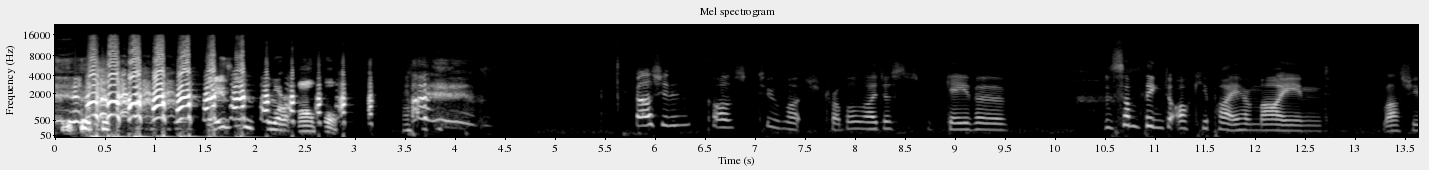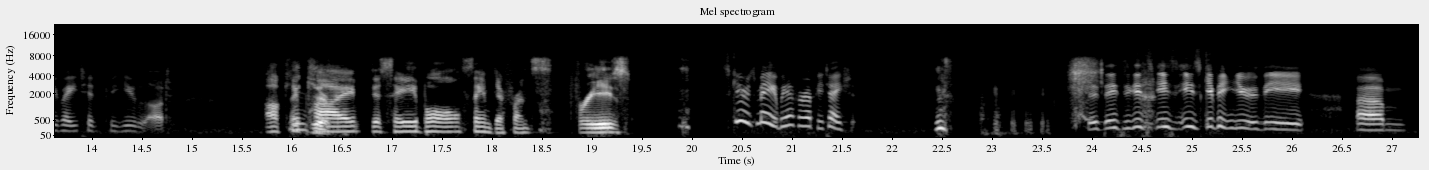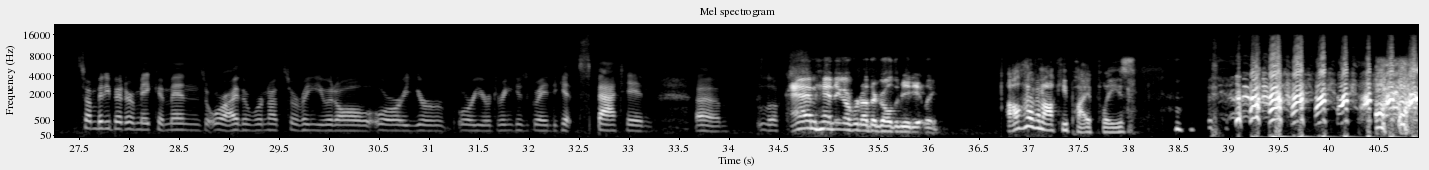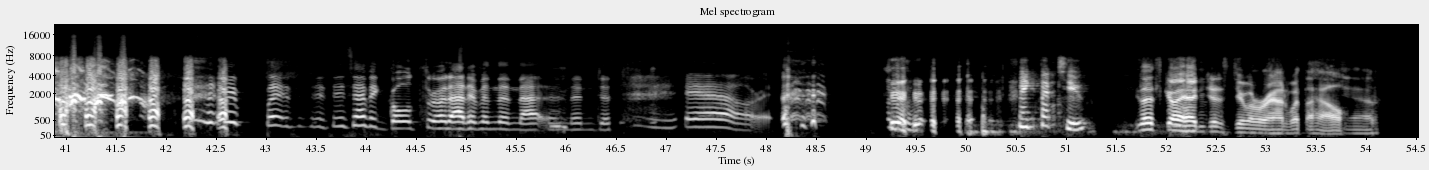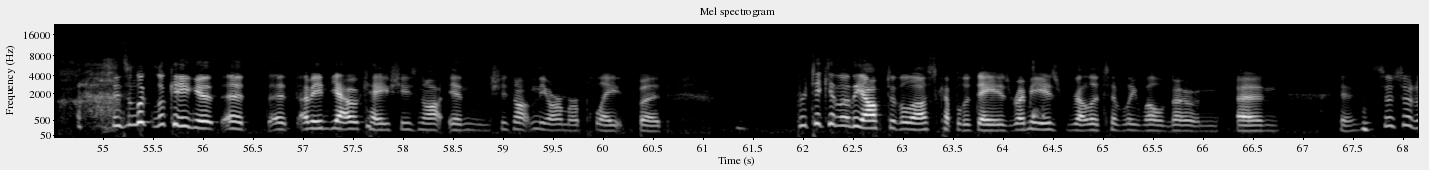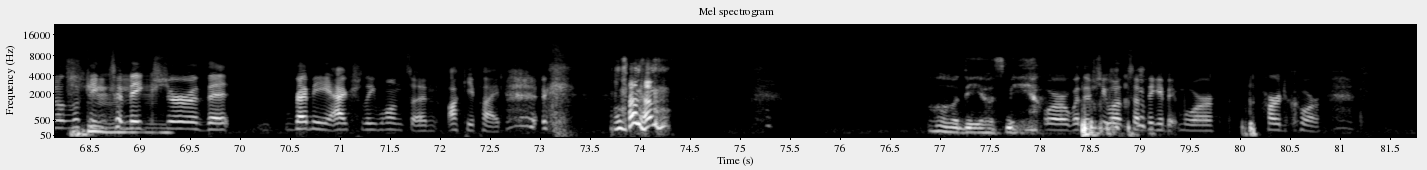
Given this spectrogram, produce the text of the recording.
Jason, you are awful. Well, she didn't cause too much trouble. I just gave her something to occupy her mind while she waited for you, Lord. Occupy, disable, same difference. Freeze. Excuse me, we have a reputation. It- it's- it's- he's, he's giving you the um, somebody better make amends, or either we're not serving you at all, or your or your drink is going to get spat in. Um, look, And handing over another gold immediately. I'll have an occupy, please. but it's having gold thrown at him, and then that, and then just yeah, all right. Make that two. Let's go ahead and just do it around. What the hell? Yeah. It's look looking at, at at I mean, yeah, okay, she's not in she's not in the armor plate, but particularly after the last couple of days, Remy is relatively well known and yeah, so sort of looking to make hmm. sure that Remy actually wants an occupied. Oh, Dios mío. or whether she wants something a bit more hardcore.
